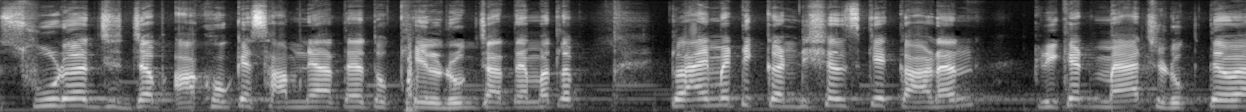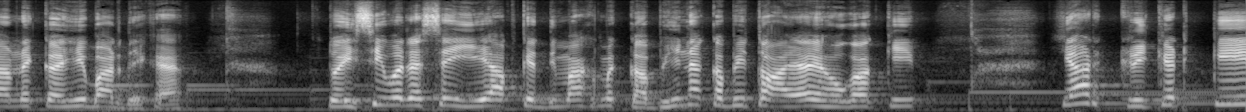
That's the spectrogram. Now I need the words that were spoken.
सूरज जब आँखों के सामने आता है तो खेल रुक जाता है। मतलब क्लाइमेटिक कंडीशंस के कारण क्रिकेट मैच रुकते हुए हमने कई बार देखा है। तो इसी वजह से ये आपके दिमाग में कभी ना कभी तो आया ही होगा कि यार क्रिकेट के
